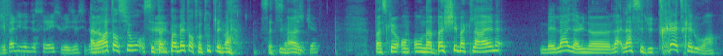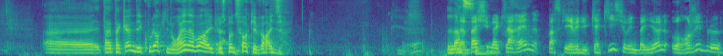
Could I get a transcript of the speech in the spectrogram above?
J'ai pas lunettes de soleil sous les yeux. Alors attention, c'est à ne pas mettre entre toutes les mains cette image. pique, hein. Parce qu'on on a bâché McLaren Mais là, il y a une. Là, là c'est du très très lourd. Hein. Euh, T'as quand même des couleurs qui n'ont rien à voir avec le sponsor qui est Verizon. On a bâché McLaren parce qu'il y avait du kaki sur une bagnole orange et bleu.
